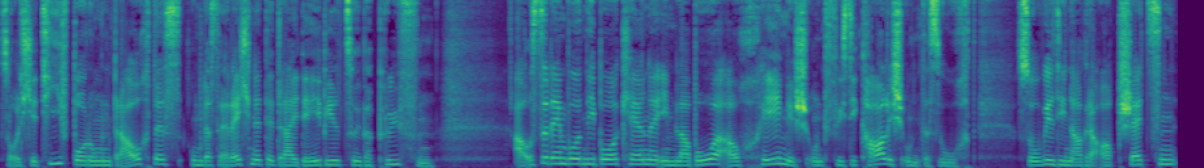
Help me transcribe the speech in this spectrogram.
Solche Tiefbohrungen braucht es, um das errechnete 3D-Bild zu überprüfen. Außerdem wurden die Bohrkerne im Labor auch chemisch und physikalisch untersucht. So will die Nagra abschätzen,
